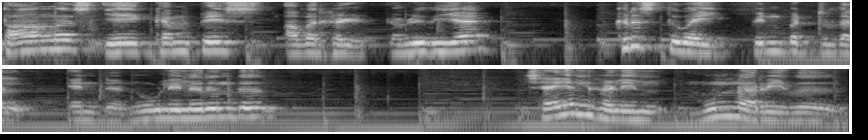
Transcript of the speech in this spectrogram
தாமஸ் ஏ கம்பிஸ் அவர்கள் எழுதிய கிறிஸ்துவை பின்பற்றுதல் என்ற நூலிலிருந்து செயல்களில் முன்னறிவு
